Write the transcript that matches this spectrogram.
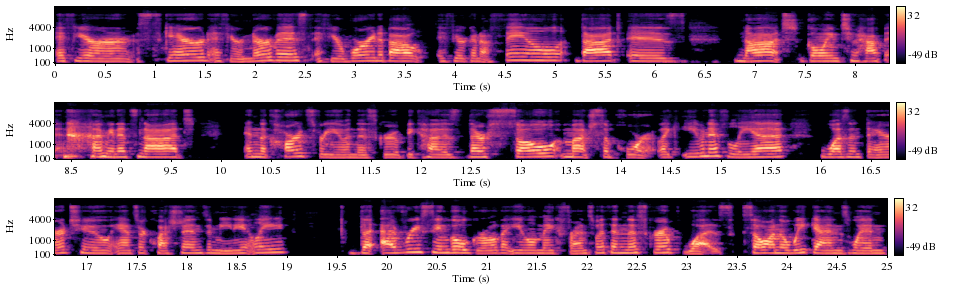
if you're scared, if you're nervous, if you're worried about if you're going to fail, that is not going to happen. I mean, it's not in the cards for you in this group because there's so much support. Like, even if Leah wasn't there to answer questions immediately, the every single girl that you will make friends with in this group was. So on the weekends when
